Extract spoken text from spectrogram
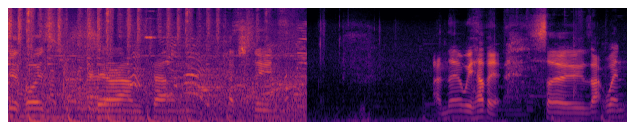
Cheers, boys. See you around, chat. Catch soon. And there we have it. So that went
